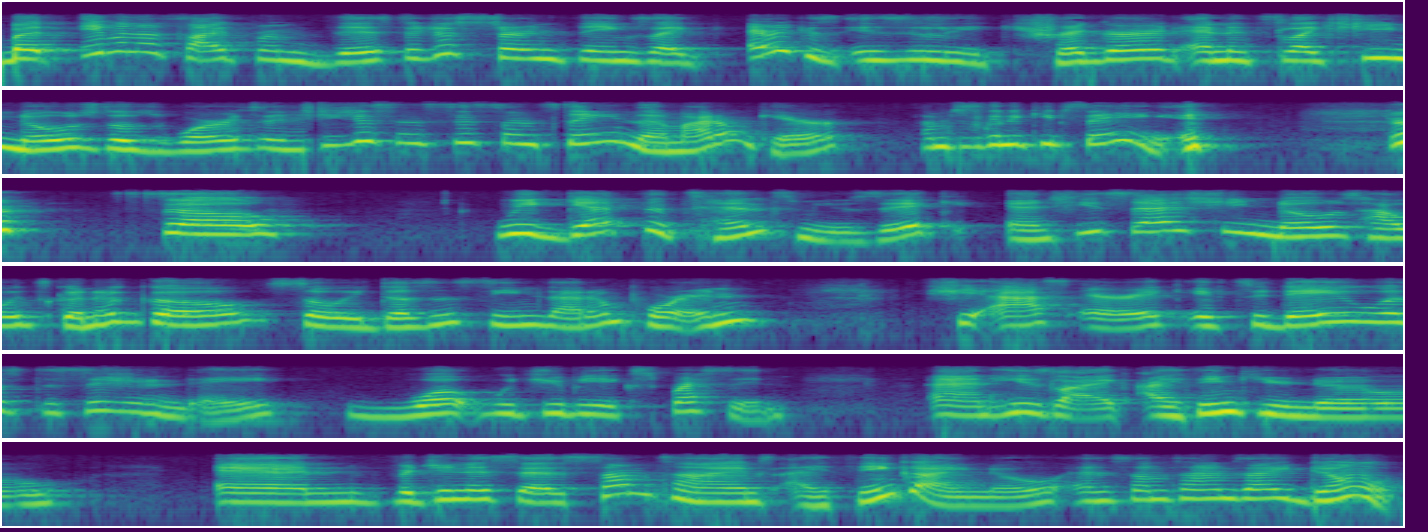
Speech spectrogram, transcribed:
But even aside from this, there's just certain things like Eric is easily triggered, and it's like she knows those words and she just insists on saying them. I don't care. I'm just gonna keep saying it. so we get the tense music, and she says she knows how it's gonna go, so it doesn't seem that important. She asks Eric if today was decision day, what would you be expressing? And he's like, I think you know. And Virginia says, Sometimes I think I know, and sometimes I don't.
